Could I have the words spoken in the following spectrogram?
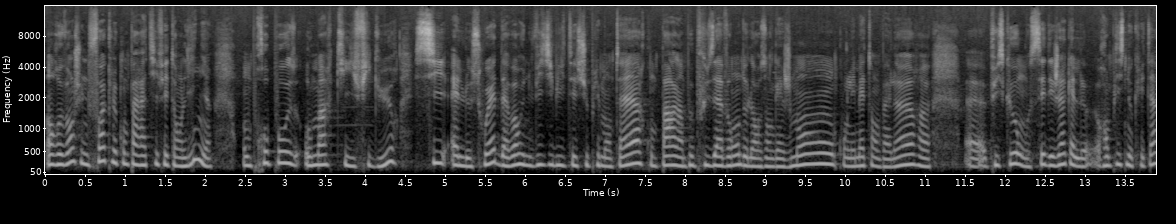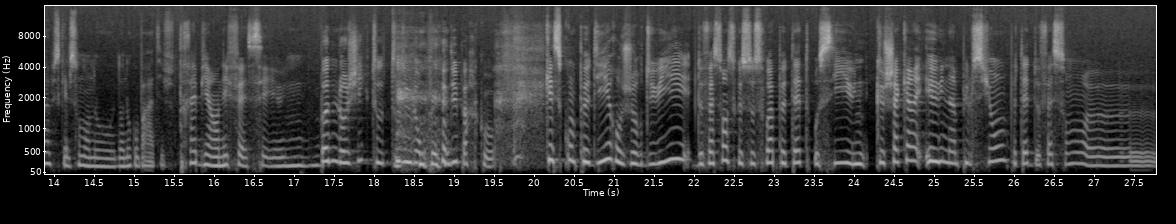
En revanche, une fois que le comparatif est en ligne, on propose aux marques qui y figurent, si elles le souhaitent, d'avoir une visibilité supplémentaire, qu'on parle un peu plus avant de leurs engagements, qu'on les mette en valeur, puisque on sait déjà qu'elles remplissent nos critères puisqu'elles sont dans nos, dans nos comparatifs. Très bien, en effet, c'est une bonne logique tout, tout du long du Qu'est-ce qu'on peut dire aujourd'hui de façon à ce que ce soit peut-être aussi une, que chacun ait une impulsion, peut-être de façon euh,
